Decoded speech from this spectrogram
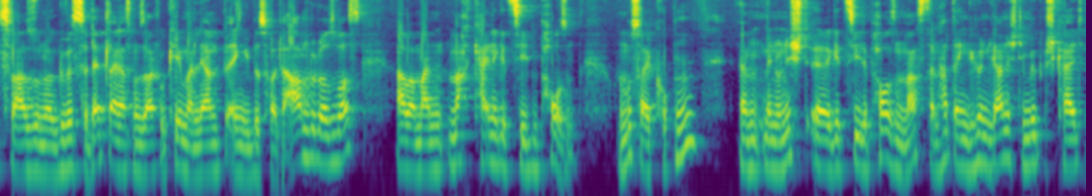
zwar so eine gewisse Deadline, dass man sagt, okay, man lernt irgendwie bis heute Abend oder sowas, aber man macht keine gezielten Pausen. Und muss halt gucken, wenn du nicht äh, gezielte Pausen machst, dann hat dein Gehirn gar nicht die Möglichkeit,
